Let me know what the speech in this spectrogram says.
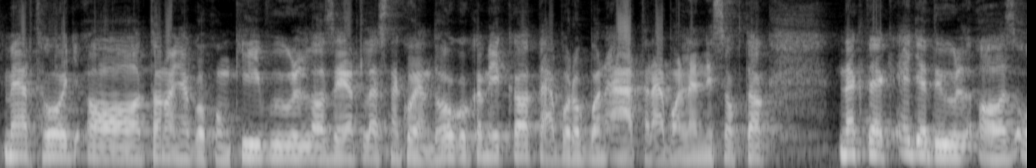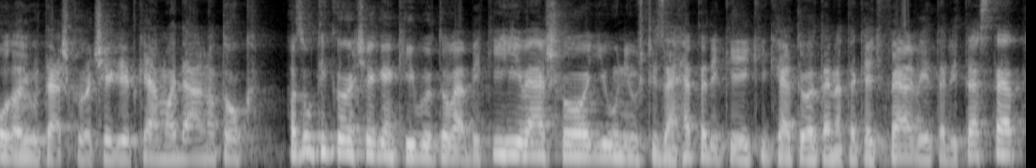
mert hogy a tananyagokon kívül azért lesznek olyan dolgok, amik a táborokban általában lenni szoktak. Nektek egyedül az odajutás költségét kell majd állnotok. Az úti költségen kívül további kihívás, hogy június 17-ig ki kell töltenetek egy felvételi tesztet,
